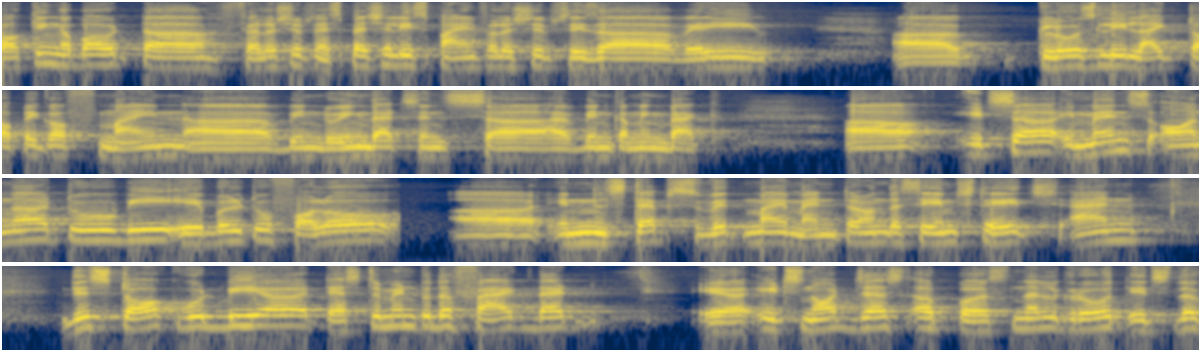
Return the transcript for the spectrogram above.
talking about uh, fellowships, especially spine fellowships, is a very uh, closely liked topic of mine. Uh, I've been doing that since uh, I've been coming back. Uh, it's an immense honor to be able to follow uh, in steps with my mentor on the same stage. And this talk would be a testament to the fact that it's not just a personal growth, it's the,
